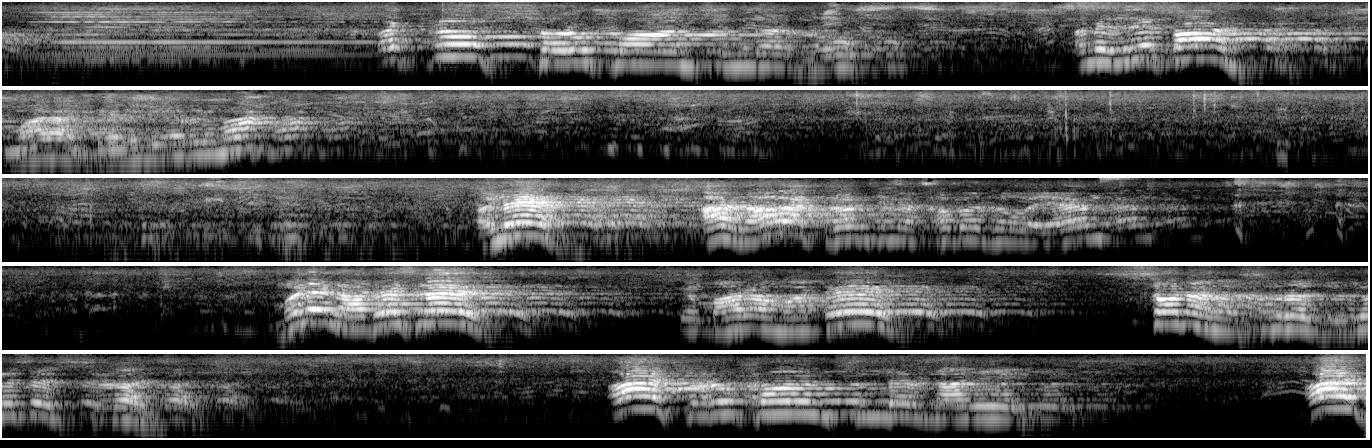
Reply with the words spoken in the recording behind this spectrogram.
આટલું સ્વરૂપવાન સુંદર રૂપ અને એ પણ મારા ડેલડી નગરમાં. અને આ રાવત રણજીને ખબર ન હોય એમ. મને લાગે છે કે મારા માટે સોનાનો સૂરજ ઉગ્યો છે, સૂરજ. આ સ્વરૂપવાન સુંદર નારી આજ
